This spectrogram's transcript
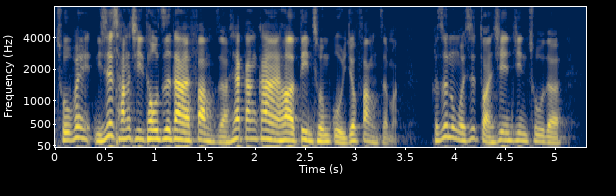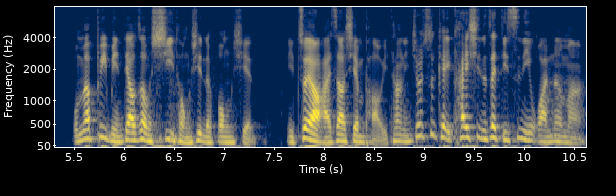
除非你是长期投资，当然放着，像刚刚还有定存股，你就放着嘛。可是如果是短线进出的，我们要避免掉这种系统性的风险。你最好还是要先跑一趟，你就是可以开心的在迪士尼玩了嘛。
